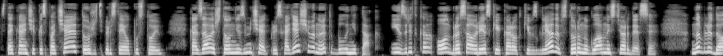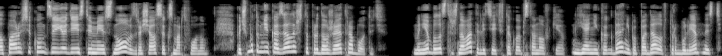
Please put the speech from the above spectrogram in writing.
Стаканчик из-под чая тоже теперь стоял пустой. Казалось, что он не замечает происходящего, но это было не так. Изредка он бросал резкие короткие взгляды в сторону главной стюардессы. Наблюдал пару секунд за ее действиями и снова возвращался к смартфону. Почему-то мне казалось, что продолжает работать. Мне было страшновато лететь в такой обстановке. Я никогда не попадала в турбулентность,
